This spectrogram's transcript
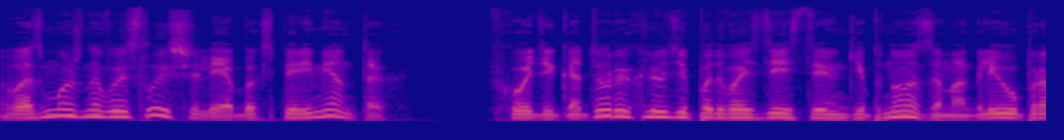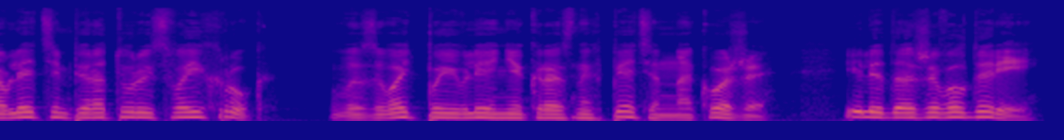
Возможно, вы слышали об экспериментах, в ходе которых люди под воздействием гипноза могли управлять температурой своих рук вызывать появление красных пятен на коже или даже волдырей.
